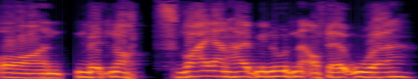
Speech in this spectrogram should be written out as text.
Und mit noch zweieinhalb Minuten auf der Uhr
